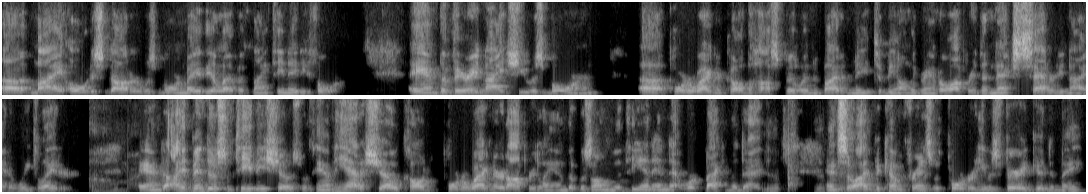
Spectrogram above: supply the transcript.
uh, my oldest daughter was born May the 11th, 1984, and the very night she was born, uh, Porter Wagoner called the hospital and invited me to be on the Grand Ole Opry the next Saturday night, a week later. Oh and I had been doing some TV shows with him. He had a show called Porter Wagoner at Opryland that was on the mm-hmm. TNN network back in the day. Yep, yep, and so I'd become friends with Porter. He was very good to me.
